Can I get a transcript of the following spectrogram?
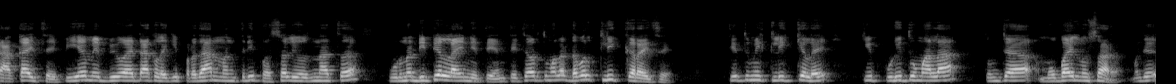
टाकायचं आहे P M F B Y टाकलं की प्रधानमंत्री फसल योजनाचं पूर्ण डिटेल लाईन येते आणि त्याच्यावर तुम्हाला डबल क्लिक करायचं आहे ते तुम्ही क्लिक केलं आहे की पुढे तुम्हाला तुमच्या मोबाईलनुसार म्हणजे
